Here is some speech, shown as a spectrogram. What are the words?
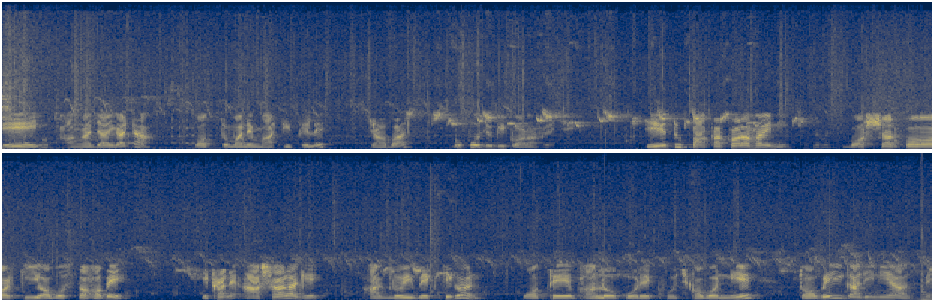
এই ভাঙা জায়গাটা বর্তমানে মাটি ফেলে যাবার উপযোগী করা হয়েছে। যেহেতু পাকা করা হয়নি, বর্ষার পর কি অবস্থা হবে? এখানে আসার আগে আগ্রহী ব্যক্তিগণ পথে ভালো করে খোঁজ খবর নিয়ে তবেই গাড়ি নিয়ে আসবে।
